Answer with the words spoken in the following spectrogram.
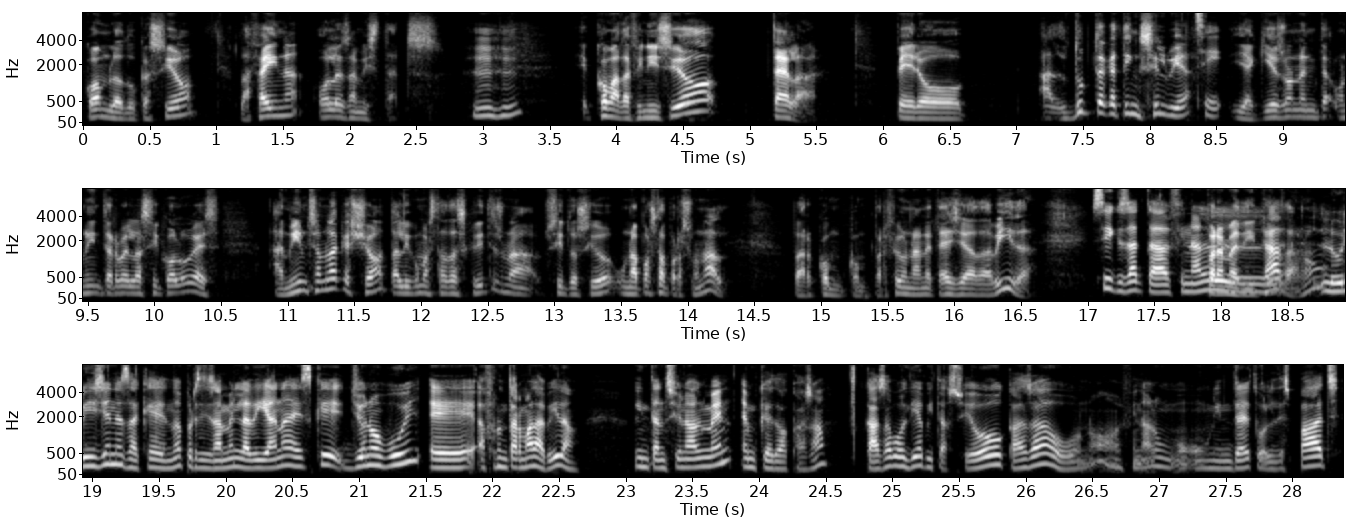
com l'educació, la feina o les amistats. Mhm. Eh, Com a definició, tela. Però el dubte que tinc, Sílvia, Sí. i aquí és on, inter- on intervé la psicòloga, és a mi em sembla que això, tal com està descrit, és una situació, una aposta personal, per, com, com per fer una neteja de vida. Sí, exacte. Al final... Premeditada, no? L'origen és aquest, no? Precisament la diana és que jo no vull eh, afrontar-me la vida. Intencionalment em quedo a casa. Casa vol dir habitació, casa o no, al final un, un indret o el despatx.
